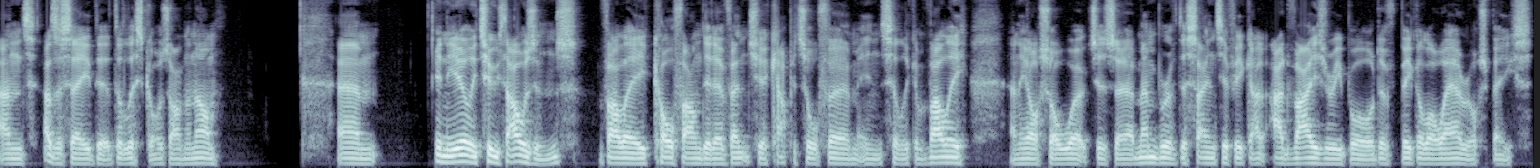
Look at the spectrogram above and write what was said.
And as I say, the, the list goes on and on. Um, in the early 2000s, Vallée co founded a venture capital firm in Silicon Valley, and he also worked as a member of the scientific advisory board of Bigelow Aerospace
